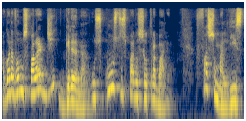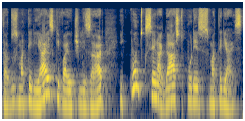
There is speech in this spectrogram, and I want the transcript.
Agora vamos falar de grana, os custos para o seu trabalho. Faça uma lista dos materiais que vai utilizar e quanto que será gasto por esses materiais.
